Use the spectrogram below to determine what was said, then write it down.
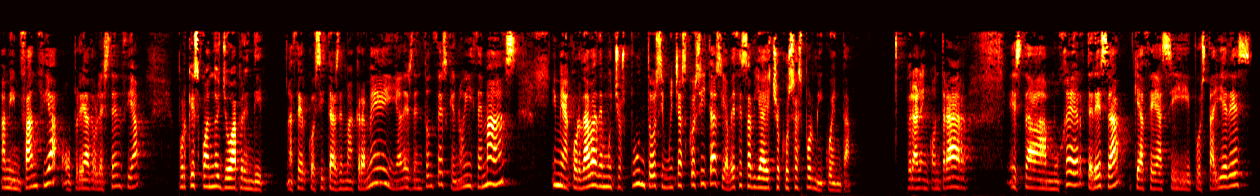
a mi infancia o preadolescencia, porque es cuando yo aprendí hacer cositas de macramé y ya desde entonces que no hice más y me acordaba de muchos puntos y muchas cositas y a veces había hecho cosas por mi cuenta. Pero al encontrar esta mujer, Teresa, que hace así pues talleres,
